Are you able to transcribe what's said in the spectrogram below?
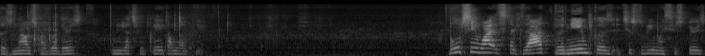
because now it's my brother's. And he lets me play it, I'm gonna play. Don't say why it's like that, the name, because it used to be my sister's.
